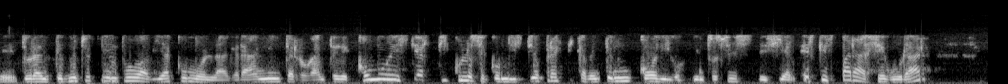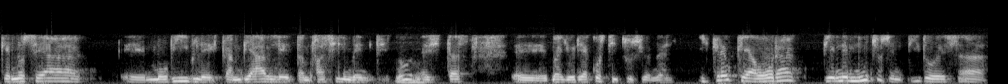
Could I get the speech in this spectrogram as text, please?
eh, durante mucho tiempo había como la gran interrogante de cómo este artículo se convirtió prácticamente en un código. Y entonces decían, es que es para asegurar que no sea eh, movible, cambiable tan fácilmente, ¿no? Necesitas eh, mayoría constitucional. Y creo que ahora tiene mucho sentido esa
